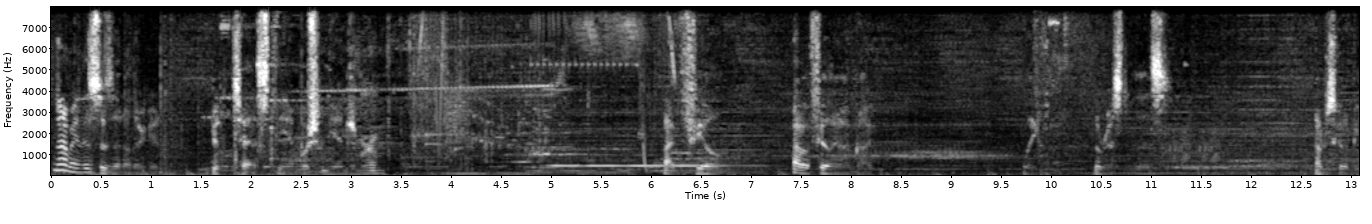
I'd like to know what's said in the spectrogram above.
No, I mean this is another good good test, the ambush in the engine room. I feel I have a feeling I'm not like the rest of this. I'm just gonna be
